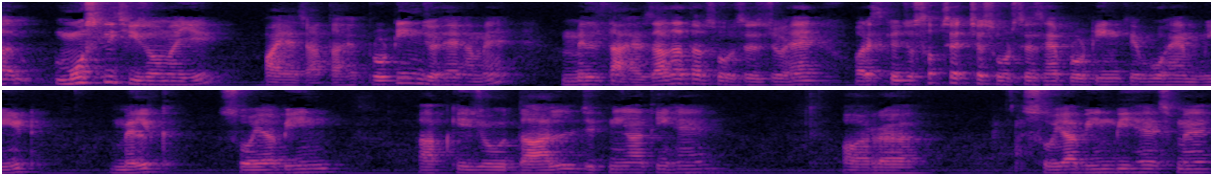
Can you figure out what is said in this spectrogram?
मोस्टली चीज़ों में ये पाया जाता है। प्रोटीन जो है हमें मिलता है। ज़्यादातर सोर्सेज जो हैं और इसके जो सबसे अच्छे सोर्सेज हैं प्रोटीन के, वो हैं मीट मिल्क सोयाबीन आपकी जो दाल जितनी आती हैं और सोयाबीन भी है इसमें।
